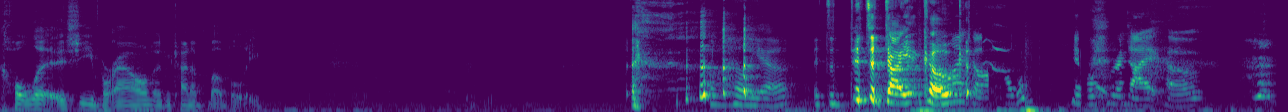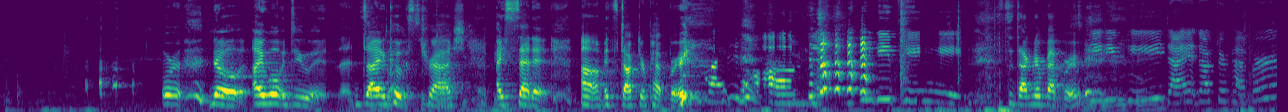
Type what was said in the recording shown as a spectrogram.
cola-ishy brown and kind of bubbly. oh hell yeah, it's a it's a diet coke. Oh my god, I would kill for a diet coke. or no, I won't do it. Diet Coke's trash. I said it. Um, it's Dr Pepper. Um, DDP, it's a Dr Pepper. DDP, Diet Dr Pepper.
